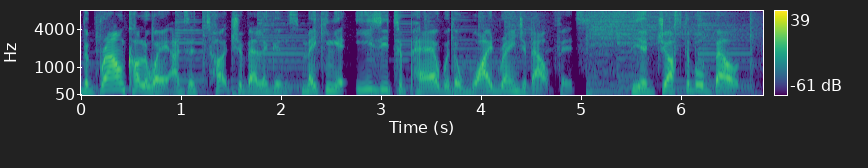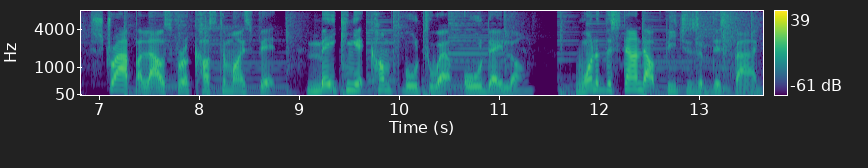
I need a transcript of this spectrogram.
The brown colorway adds a touch of elegance, making it easy to pair with a wide range of outfits. The adjustable belt strap allows for a customized fit, making it comfortable to wear all day long. One of the standout features of this bag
